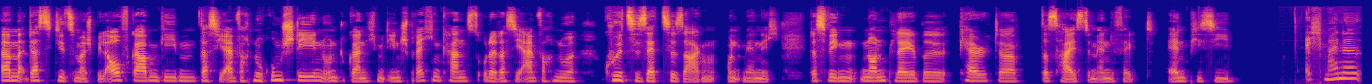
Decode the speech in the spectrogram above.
ähm, dass sie dir zum Beispiel Aufgaben geben, dass sie einfach nur rumstehen und du gar nicht mit ihnen sprechen kannst oder dass sie einfach nur kurze Sätze sagen und mehr nicht. Deswegen Non-Playable Character, das heißt im Endeffekt NPC. Ich meine,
